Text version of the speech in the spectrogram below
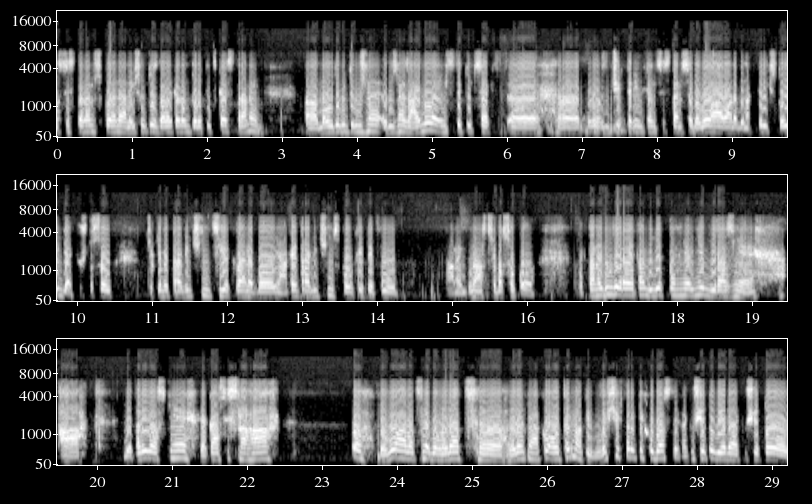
systémem spojené a nejsou to zdaleka jenom politické strany. Uh, mohou to být různé, různé zájmové instituce, vůči kterým ten systém se dovolává nebo na kterých stojí, ať už to jsou, řekněme, tradiční církve nebo nějaké tradiční spolky typu já nevím, u nás třeba Sokol, tak ta nedůvěra je tam vidět poměrně výrazně. A je tady vlastně jakási snaha Eh, dovolávat se nebo hledat, eh, hledat nějakou alternativu ve všech tady těch oblastech, ať už je to věda, ať už je to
